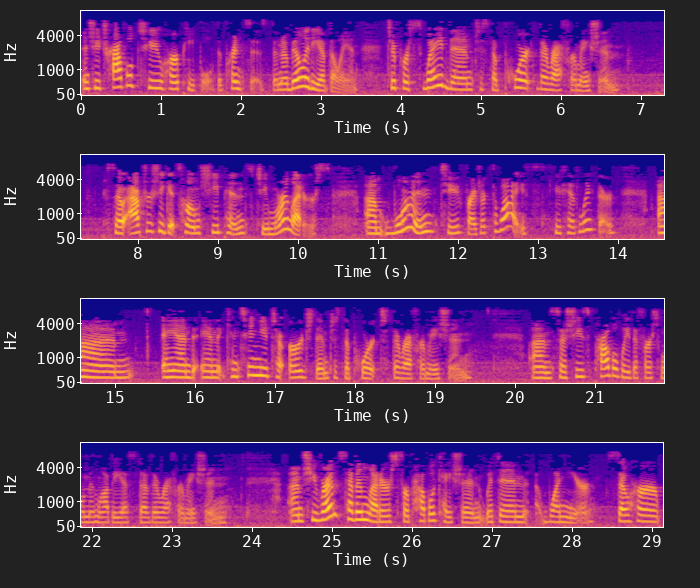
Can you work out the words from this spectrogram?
and she traveled to her people, the princes, the nobility of the land, to persuade them to support the Reformation. So after she gets home, she pens two more letters. Um, one to Frederick the Wise, who hid Luther, um, and and continued to urge them to support the Reformation. Um, so she's probably the first woman lobbyist of the Reformation. Um, she wrote seven letters for publication within one year. So her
